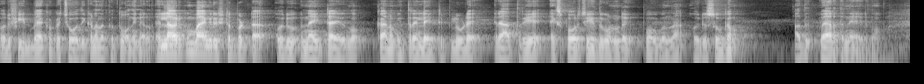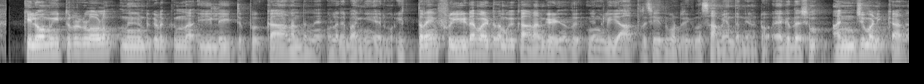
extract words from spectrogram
ഒരു ഫീഡ്ബാക്കൊക്കെ ചോദിക്കണം എന്നൊക്കെ തോന്നിയിട്ടുണ്ടായിരുന്നു. എല്ലാവർക്കും ഭയങ്കര ഇഷ്ടപ്പെട്ട ഒരു നൈറ്റായിരുന്നു കാരണം ഇത്രയും ലൈറ്റപ്പിലൂടെ രാത്രിയെ എക്സ്പ്ലോർ ചെയ്തുകൊണ്ട് പോകുന്ന ഒരു സുഖം അത് വേറെ തന്നെയായിരുന്നു. കിലോമീറ്ററുകളോളം നീണ്ടു കിടക്കുന്ന ഈ ലൈറ്റപ്പ് കാണാൻ തന്നെ വളരെ ഭംഗിയായിരുന്നു. ഇത്രയും ഫ്രീഡമായിട്ട് നമുക്ക് കാണാൻ കഴിയുന്നത് ഞങ്ങൾ ഈ യാത്ര ചെയ്തുകൊണ്ടിരിക്കുന്ന സമയം തന്നെയാണ് കേട്ടോ ഏകദേശം അഞ്ച് മണിക്കാണ്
